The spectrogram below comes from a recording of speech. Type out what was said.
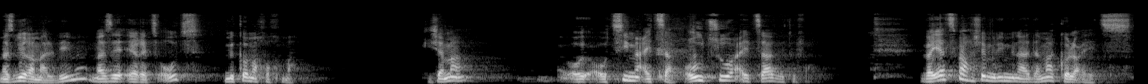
מסביר המלבים, מה זה ארץ עוץ? מקום החוכמה. כי שמה עוצים עצה, עוצו עצה ותופה. ויצמח השם אלוהים מן האדמה כל העץ.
